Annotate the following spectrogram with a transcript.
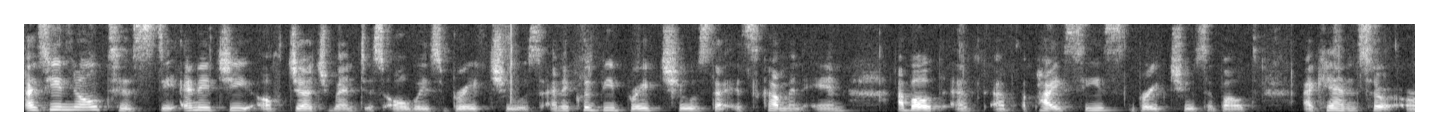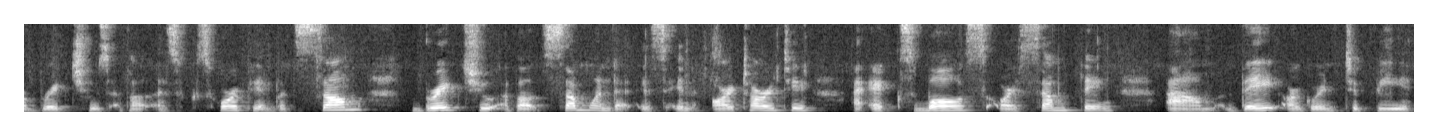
as you notice the energy of judgment is always breakthroughs and it could be breakthroughs that is coming in about a, a Pisces breakthroughs about a cancer or breakthroughs about a scorpion but some breakthrough about someone that is in authority an ex-boss or something um, they are going to be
